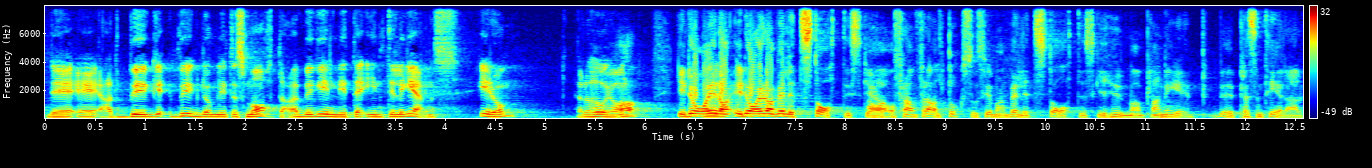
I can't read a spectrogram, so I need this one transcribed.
Det är att bygg, bygg dem lite smartare, bygg in lite intelligens i dem. Eller hur Jan? Ja. Idag, är de, idag är de väldigt statiska och framförallt också så är man väldigt statisk i hur man planer, eh, presenterar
